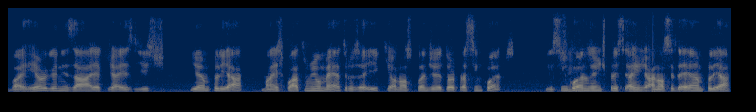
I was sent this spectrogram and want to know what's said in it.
vai reorganizar a área que já existe e ampliar mais 4 mil metros aí, que é o nosso plano diretor para cinco anos. Em cinco Sim. anos a gente, a gente, a nossa ideia é ampliar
